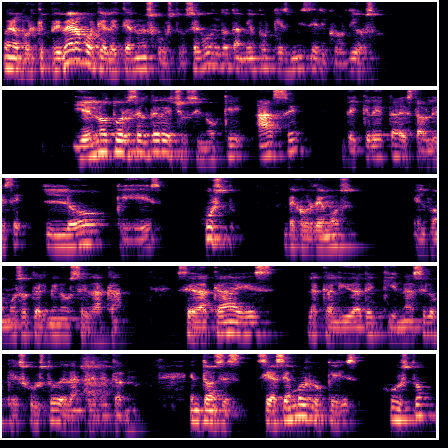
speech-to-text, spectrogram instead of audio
Bueno, porque primero porque el Eterno es justo, segundo también porque es misericordioso. Y Él no tuerce el derecho, sino que hace decreta, establece lo que es justo. Recordemos el famoso término sedaka. Sedaka es la calidad de quien hace lo que es justo delante del Eterno. Entonces, si hacemos lo que es justo,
